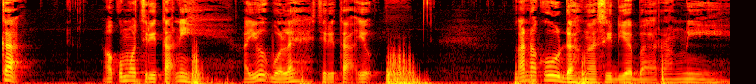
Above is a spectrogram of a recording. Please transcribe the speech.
Kak Aku mau cerita nih. Ayo boleh cerita yuk. Kan aku udah ngasih dia barang nih.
